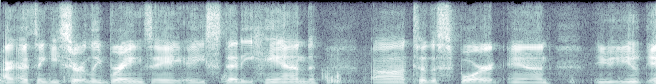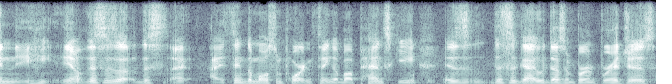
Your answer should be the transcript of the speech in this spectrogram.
I, I think he certainly brings a a steady hand uh, to the sport, and you, you and he, you know, this is a this. I think the most important thing about Penske is this is a guy who doesn't burn bridges.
